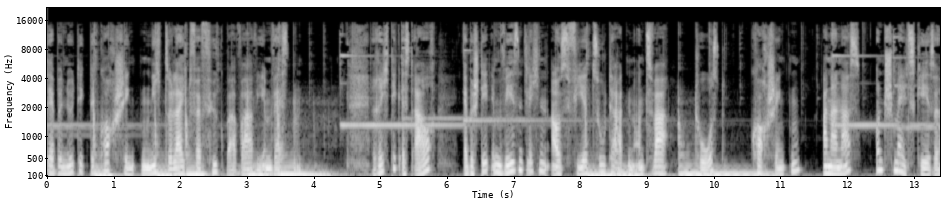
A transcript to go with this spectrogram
der benötigte Kochschinken nicht so leicht verfügbar war wie im Westen. Richtig ist auch, er besteht im Wesentlichen aus vier Zutaten, und zwar Toast, Kochschinken, Ananas und Schmelzkäse,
